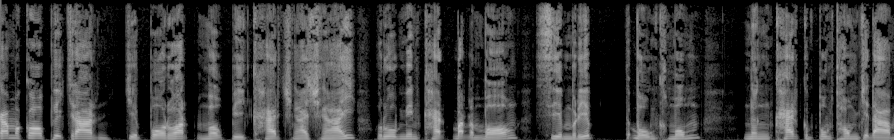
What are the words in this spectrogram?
កម្មករភៀសច្រើន ជាពលរដ្ឋមកពីខេត្តឆ្ងាយឆ្ងាយរួមមានខេត្តបាត់ដំបងសៀមរាបត្បូងឃ្មុំ និងខេត្តកំពង់ធំជាដើម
